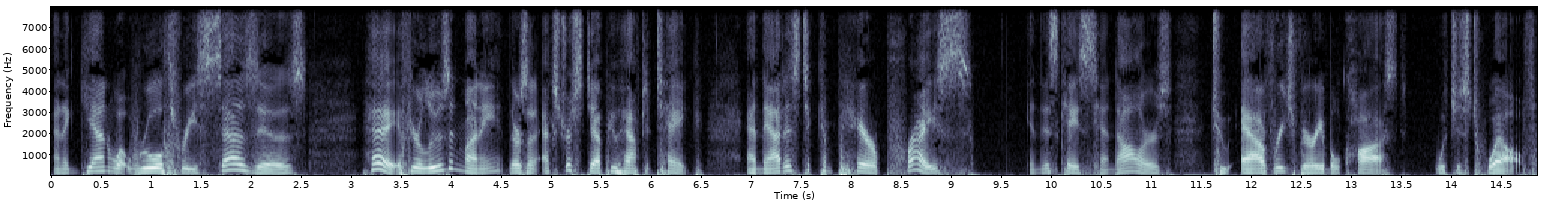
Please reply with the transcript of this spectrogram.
And again, what Rule 3 says is, hey, if you're losing money, there's an extra step you have to take, and that is to compare price in this case $10, to average variable cost, which is 12.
